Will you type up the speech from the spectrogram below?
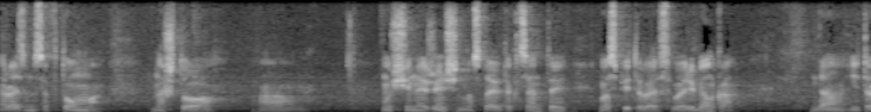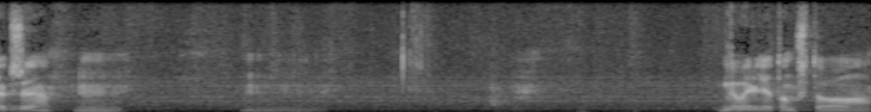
разница в том, на что мужчина и женщина ставят акценты, воспитывая своего ребенка, да, и также говорили о том, что,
